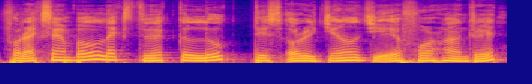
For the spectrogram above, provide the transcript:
For example, let's take a look this original GA400.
